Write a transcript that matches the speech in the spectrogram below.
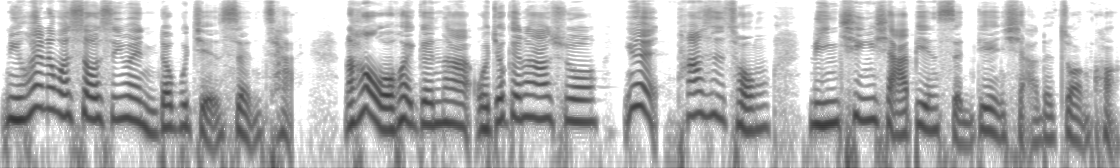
你会那么瘦，是因为你都不减剩菜。”然后我会跟他，我就跟他说，因为他是从林青霞变沈殿霞的状况，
